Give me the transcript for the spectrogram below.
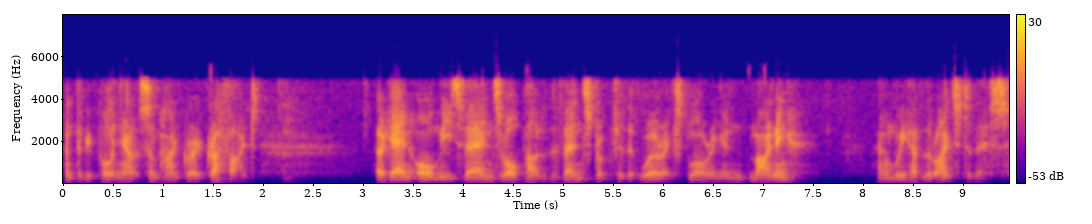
and to be pulling out some high-grade graphite. Again, all these veins are all part of the vein structure that we're exploring and mining, and we have the rights to this.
